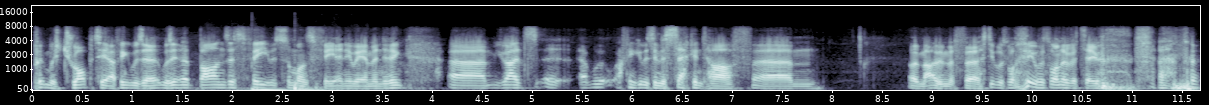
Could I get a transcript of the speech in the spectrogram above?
pretty much dropped it. I think it was a, was it at Barnes's feet? It was someone's feet anyway. I mean, I think um, you had uh, I think it was in the second half. Um, or it might have been the first. It was one. It was one of the two. Um,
